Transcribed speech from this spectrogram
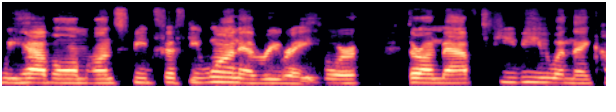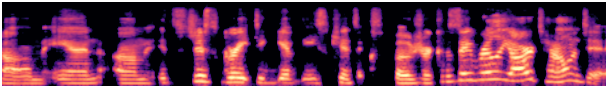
we have them on speed 51 every race or they're on MAV TV when they come, and um, it's just great to give these kids exposure because they really are talented.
